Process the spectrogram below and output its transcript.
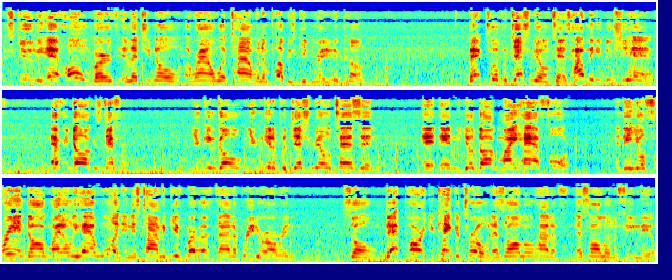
excuse me, at home birth, it lets you know around what time when them puppies getting ready to come. Back to a progesterone test. How many do she have? Every dog is different. You can go, you can get a progesterone test and and, and your dog might have four. And then your friend dog might only have one, and it's time to give birth, it's time to breeder already. So that part you can't control. That's all on how to. That's all on the female.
